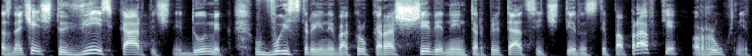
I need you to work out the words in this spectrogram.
означает, что весь карточный домик, выстроенный вокруг расширенной интерпретации 14 поправки, рухнет,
